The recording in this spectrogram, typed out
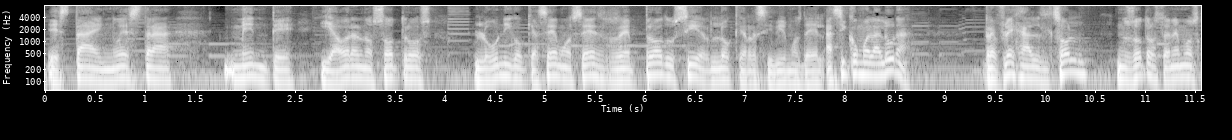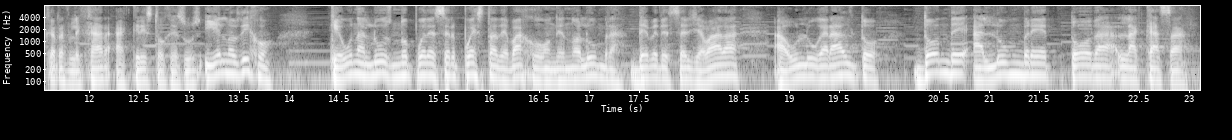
está en nuestra mente y ahora nosotros lo único que hacemos es reproducir lo que recibimos de Él. Así como la luna refleja al sol, nosotros tenemos que reflejar a Cristo Jesús. Y Él nos dijo que una luz no puede ser puesta debajo donde no alumbra, debe de ser llevada a un lugar alto donde alumbre toda la casa.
